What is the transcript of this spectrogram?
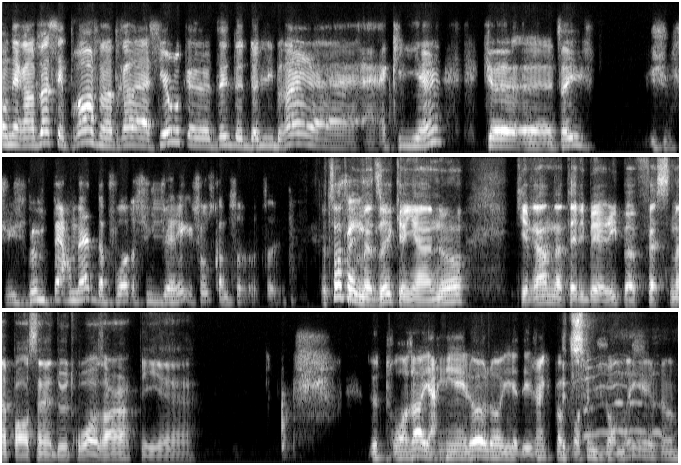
on est rendu assez proche dans notre relation que, de, de, libraire à, client que euh, je, je, veux me permettre de pouvoir te suggérer quelque chose comme ça. Es-tu en train de me dire qu'il y en a qui rentrent dans ta librairie peuvent facilement passer un 2-3 heures puis. Euh, de trois heures, il n'y a rien là, là. Il y a des gens qui peuvent passer une journée. Là.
